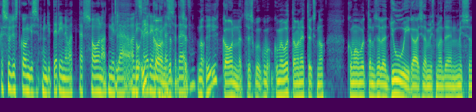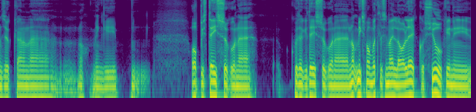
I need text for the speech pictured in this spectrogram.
kas sul justkui ongi siis mingid erinevad persoonad, mille alt no, sa erinevaid asju teed? no ikka on, et sest kui, kui me võtame näiteks noh, kui ma võtan selle Dewe'iga asja, mis ma teen, mis on niisugune noh, mingi hoopis teistsugune kuidagi teistsugune, no miks ma mõtlesin välja Oleg Košjugini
